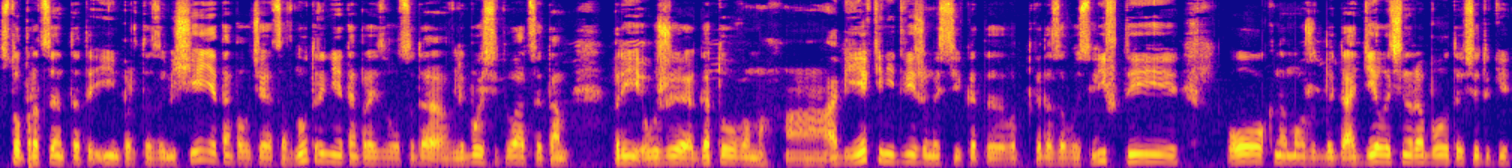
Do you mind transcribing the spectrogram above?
100% это импортозамещение, там получается внутреннее там производство, да, в любой ситуации там при уже готовом а, объекте недвижимости, когда, вот, когда завозят лифты, окна, может быть, да, отделочные работы, все-таки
